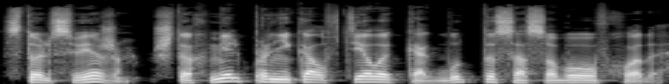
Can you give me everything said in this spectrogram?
столь свежим, что хмель проникал в тело как будто с особого входа.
